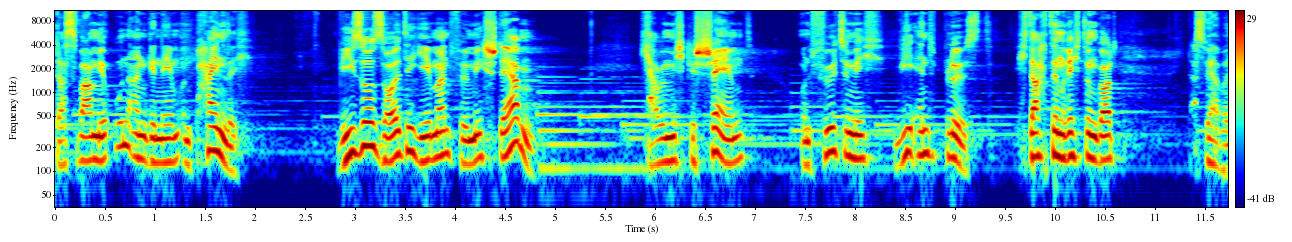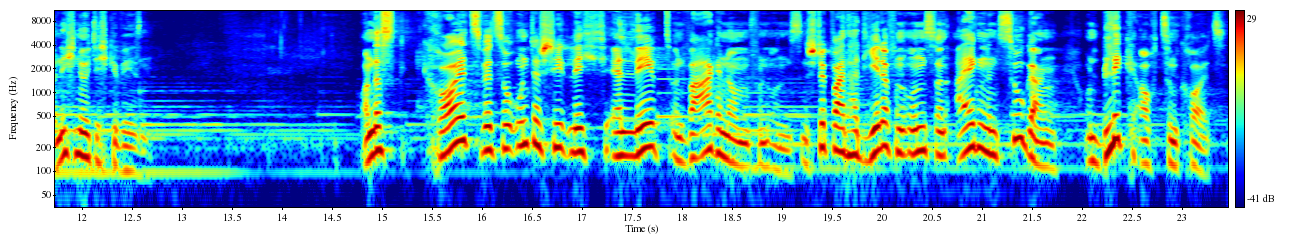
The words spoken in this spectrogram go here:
Das war mir unangenehm und peinlich. Wieso sollte jemand für mich sterben? Ich habe mich geschämt und fühlte mich wie entblößt. Ich dachte in Richtung Gott, das wäre aber nicht nötig gewesen. Und das Kreuz wird so unterschiedlich erlebt und wahrgenommen von uns. Ein Stück weit hat jeder von uns so einen eigenen Zugang und Blick auch zum Kreuz.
